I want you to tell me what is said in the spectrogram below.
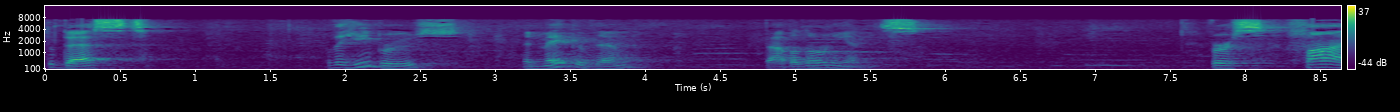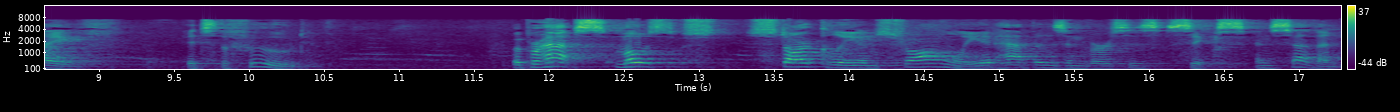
the best of the Hebrews and make of them Babylonians. Verse 5, it's the food. But perhaps most starkly and strongly, it happens in verses 6 and 7.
